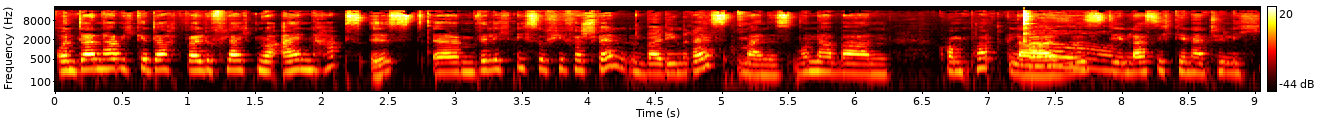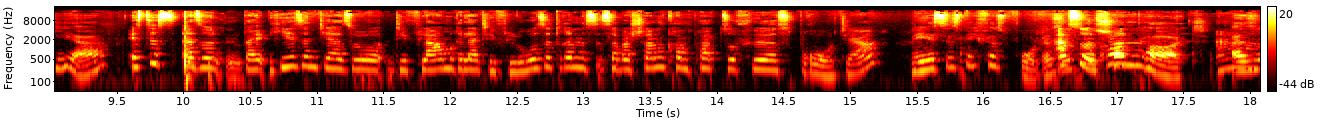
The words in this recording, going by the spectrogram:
Und dann habe ich gedacht, weil du vielleicht nur einen Haps isst, ähm, will ich nicht so viel verschwenden, weil den Rest meines wunderbaren Kompottglases, Oh. den lasse ich dir natürlich hier. Ist das, also, weil hier sind ja so die Pflaumen relativ lose drin. Es ist aber schon ein Kompott so fürs Brot, ja? Nee, es ist nicht fürs Brot. Es Ach ist so, ein ist schon- Kompott. Ah. Also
